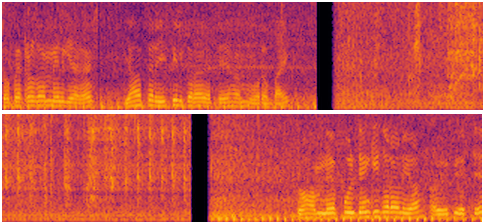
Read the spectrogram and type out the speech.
तो पेट्रोल पंप मिल गया है यहाँ पे रिफिल करा लेते हैं हम और बाइक तो हमने फुल टैंकी करा लिया अभी फिर से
